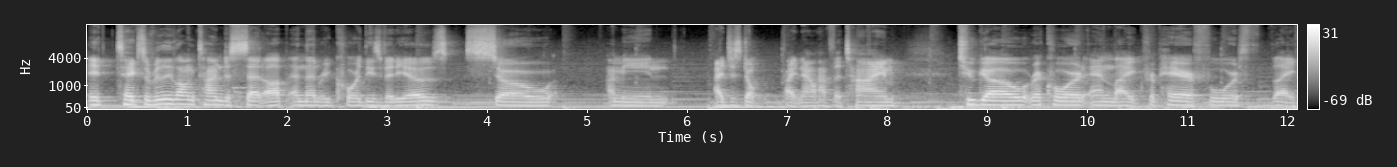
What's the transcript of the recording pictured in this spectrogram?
it takes a really long time to set up and then record these videos. So, I mean, I just don't right now have the time to go record and like prepare for like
